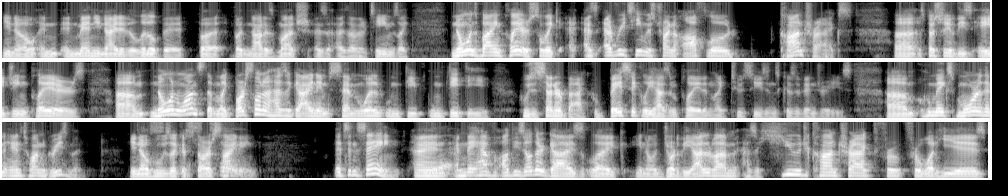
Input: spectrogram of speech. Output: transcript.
you know, and, and Man United a little bit, but but not as much as, as other teams. Like no one's buying players. So like as every team is trying to offload contracts, uh, especially of these aging players, um, no one wants them. Like Barcelona has a guy named Samuel Umtiti, who's a center back who basically hasn't played in like two seasons because of injuries, um, who makes more than Antoine Griezmann, you know, That's who's like a star insane. signing. It's insane. And yeah. and they have all these other guys like, you know, Jordi Alba has a huge contract for for what he is.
